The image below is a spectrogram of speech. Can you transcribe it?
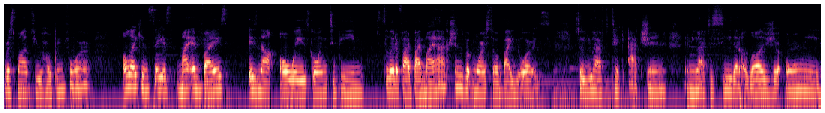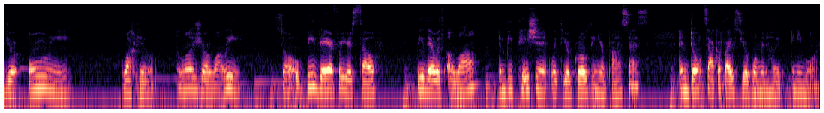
response you're hoping for. All I can say is my advice is not always going to be solidified by my actions, but more so by yours. So you have to take action and you have to see that Allah is your only, your only wakil. Allah is your wali. So be there for yourself, be there with Allah, and be patient with your growth in your process. And don't sacrifice your womanhood anymore.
